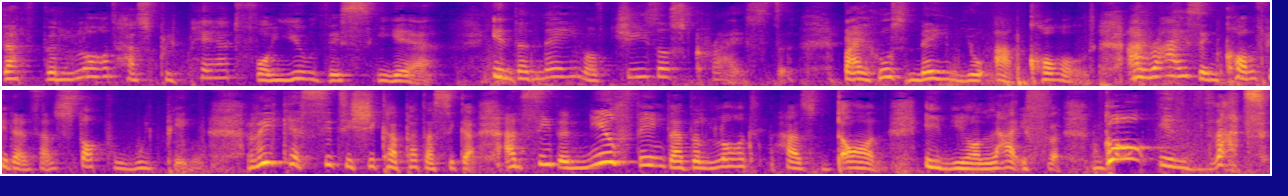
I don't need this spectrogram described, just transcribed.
that the Lord has prepared for you this year in the name of Jesus Christ, by whose name you are called. Arise in confidence and stop weeping. Rike City Shika patasika and see the new thing that the Lord has done in your life. Go in that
